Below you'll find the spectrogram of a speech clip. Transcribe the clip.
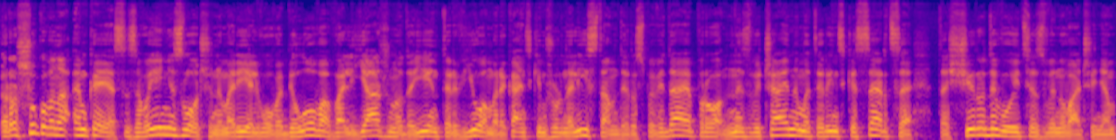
розшукувана МКС за воєнні злочини Марія Львова Білова вальяжно дає інтерв'ю американським журналістам, де розповідає про незвичайне материнське серце та щиро дивується звинуваченням.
